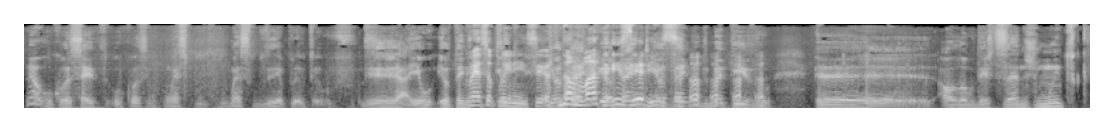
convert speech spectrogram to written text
Não, o conceito, o conceito começo, começo a dizer, dizer já, eu, eu tenho. Começa pelo eu, início, eu não me vá dizer tenho, isso. Eu tenho debatido uh, ao longo destes anos muito que,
